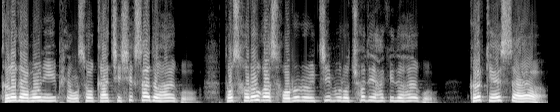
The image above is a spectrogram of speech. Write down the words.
그러다 보니 평소 같이 식사도 하고 또 서로가 서로를 집으로 초대하기도 하고 그렇게 했어요.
